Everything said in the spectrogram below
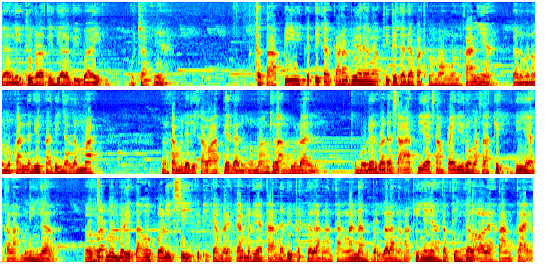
dan itu berarti dia lebih baik, ucapnya. Tetapi ketika para biarawati tidak dapat membangunkannya dan menemukan denyut nadinya lemah mereka menjadi khawatir dan memanggil ambulan. Kemudian pada saat dia sampai di rumah sakit, dia telah meninggal. Dokter memberitahu polisi ketika mereka melihat tanda di pergelangan tangan dan pergelangan kakinya yang tertinggal oleh rantai.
